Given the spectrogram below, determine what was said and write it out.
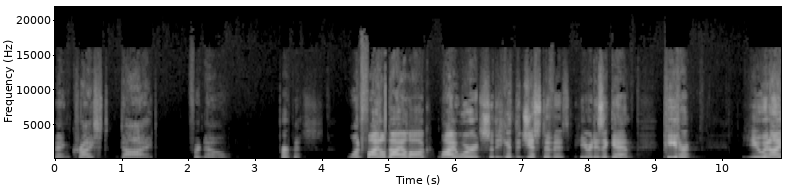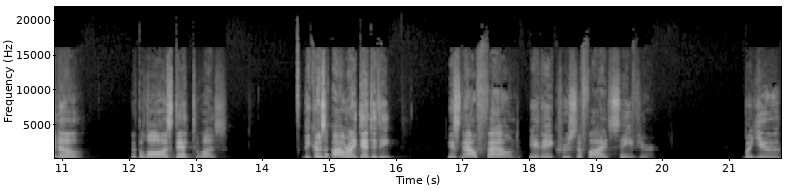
then Christ died for no purpose. One final dialogue, my words, so that you get the gist of it. Here it is again. Peter, you and I know that the law is dead to us because our identity is now found in a crucified Savior. But you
